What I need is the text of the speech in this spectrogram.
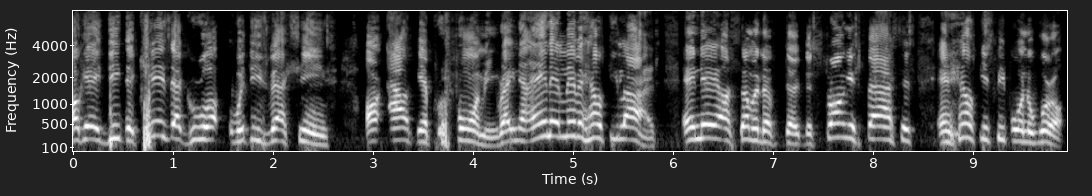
Okay, the, the kids that grew up with these vaccines are out there performing right now, and they're living healthy lives, and they are some of the, the, the strongest, fastest, and healthiest people in the world.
